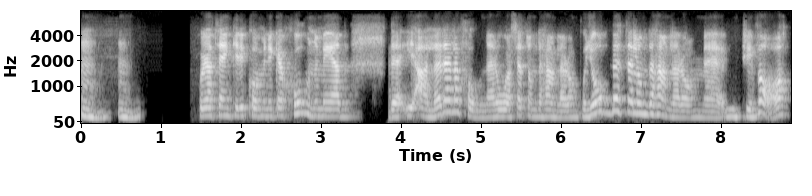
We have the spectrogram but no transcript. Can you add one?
Mm. Mm. Och jag tänker i kommunikation med det, i alla relationer oavsett om det handlar om på jobbet eller om det handlar om eh, privat.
